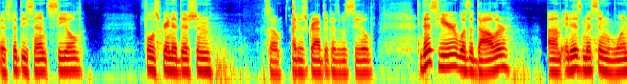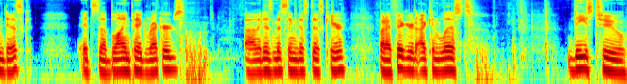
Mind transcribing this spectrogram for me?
It was 50 cents, sealed, full screen edition. So I just grabbed it because it was sealed. This here was a dollar. Um, it is missing one disc. It's uh, Blind Pig Records. Um, it is missing this disc here, but I figured I can list these two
